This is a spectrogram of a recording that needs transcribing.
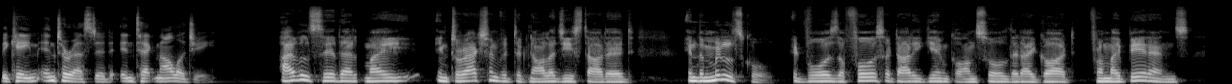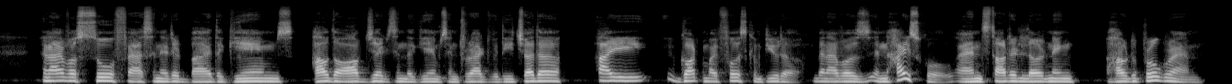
became interested in technology. I will say that my interaction with technology started in the middle school. It was the first Atari game console that I got from my parents. And I was so fascinated by the games, how the objects in the games interact with each other. I got my first computer when I was in high school and started learning how to program.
